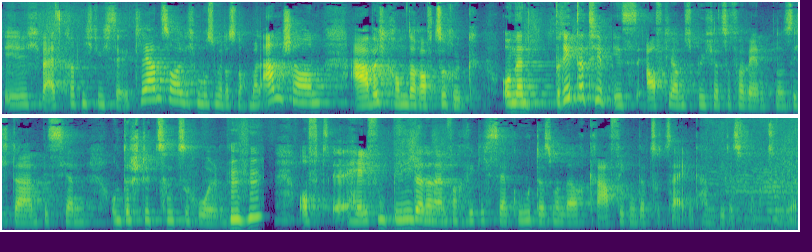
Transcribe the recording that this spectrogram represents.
ich weiß gerade nicht, wie ich es erklären soll, ich muss mir das nochmal anschauen, aber ich komme darauf zurück. Und ein dritter Tipp ist, Aufklärungsbücher zu verwenden und sich da ein bisschen Unterstützung zu holen. Mhm. Oft äh, helfen Bilder dann einfach wirklich sehr gut, dass man da auch Grafiken dazu zeigen kann, wie das funktioniert.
